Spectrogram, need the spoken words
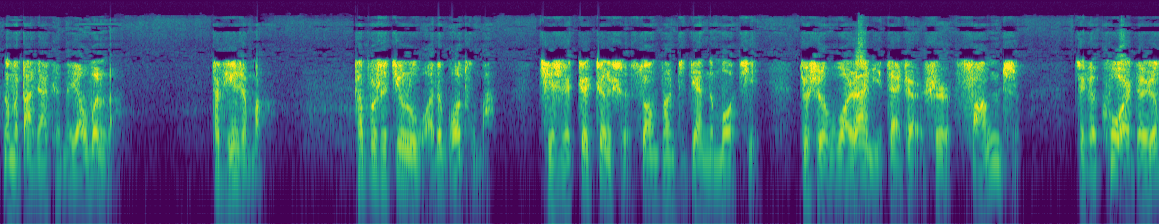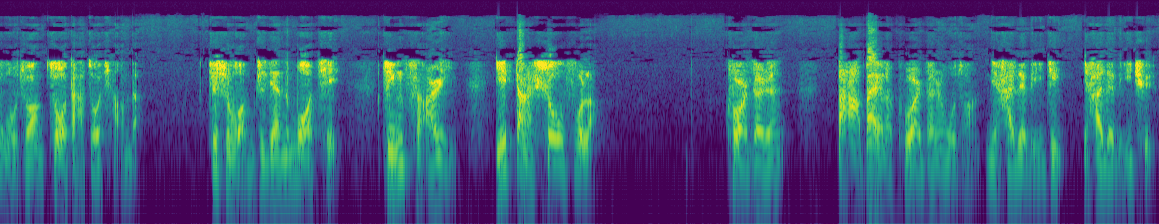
那么大家可能要问了，他凭什么？他不是进入我的国土吗？其实这正是双方之间的默契，就是我让你在这儿是防止这个库尔德人武装做大做强的，这是我们之间的默契，仅此而已。一旦收复了库尔德人，打败了库尔德人武装，你还得离境，你还得离去。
